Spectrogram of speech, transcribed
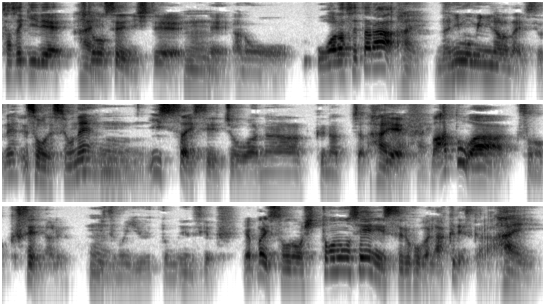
多席で人のせいにして、うんね、あの、終わらせたら、はい。何も身にならないですよね。そうですよね。うんうん一切成長はなくなっちゃって、はいはいはいまあ、あとは、その癖になる。うんいつも言うと思うんですけど、やっぱりその人のせいにする方が楽ですから、はい。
